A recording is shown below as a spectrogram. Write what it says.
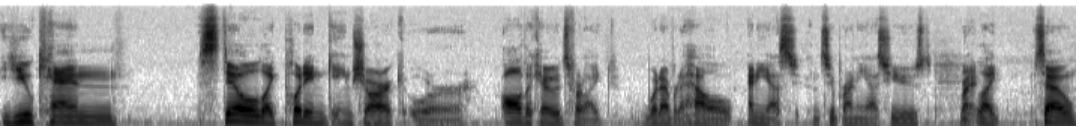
you can still like put in Game Shark or all the codes for like whatever the hell NES and Super NES used. Right. Like so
